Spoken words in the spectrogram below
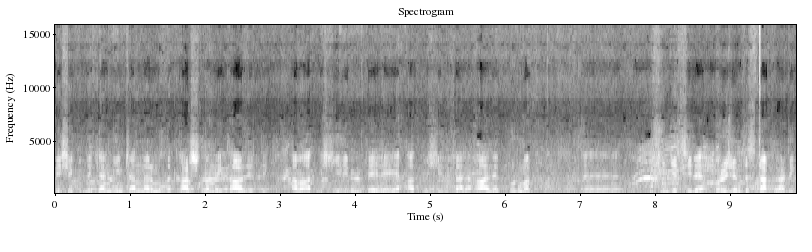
bir şekilde kendi imkanlarımızla karşılamayı taahhüt ettik. Ama 67 bin TL'ye 67 tane hane kurmak e, düşüncesiyle projemize start verdik.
